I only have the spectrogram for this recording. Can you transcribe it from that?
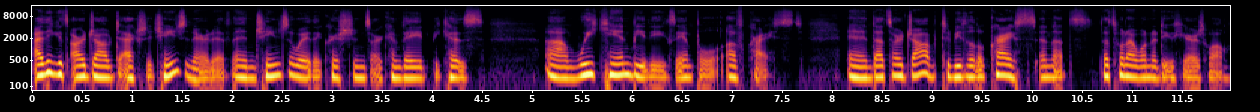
I think it's our job to actually change the narrative and change the way that Christians are conveyed because um, we can be the example of Christ. And that's our job to be little Christ. And that's that's what I want to do here as well.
